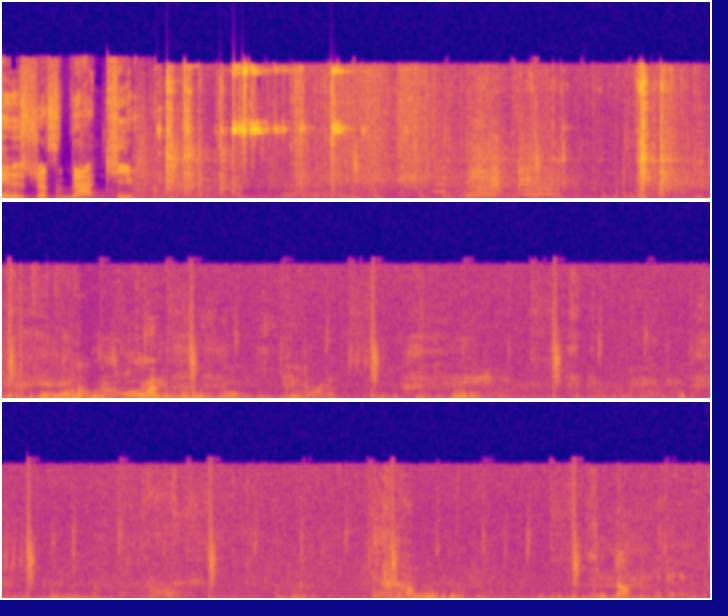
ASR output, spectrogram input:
It is just that cute. Sit oh, down. You're getting a bit.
